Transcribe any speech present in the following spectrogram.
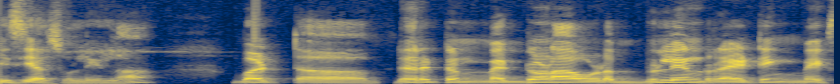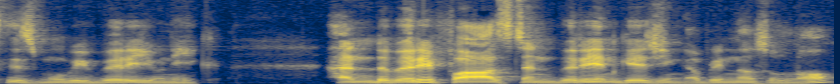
ஈஸியாக சொல்லிடலாம். பட் டைரக்டர் மெக்டோனாவோட brilliant writing makes this movie very unique and very fast and very engaging அப்படின்னு தான் சொல்லணும்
